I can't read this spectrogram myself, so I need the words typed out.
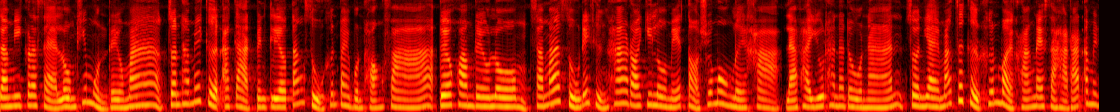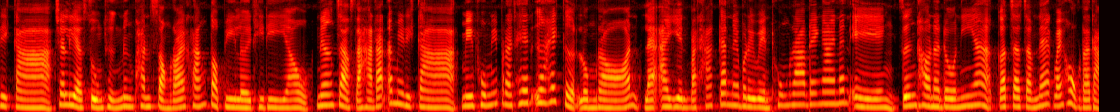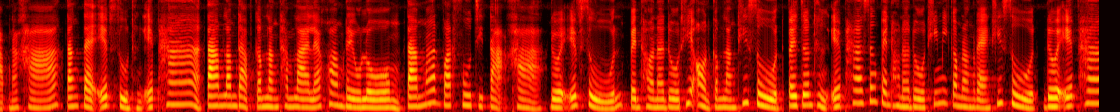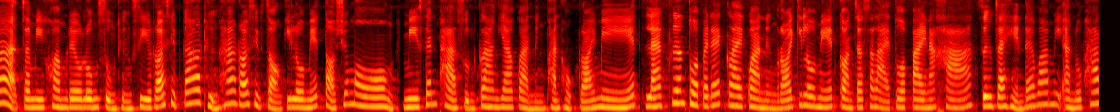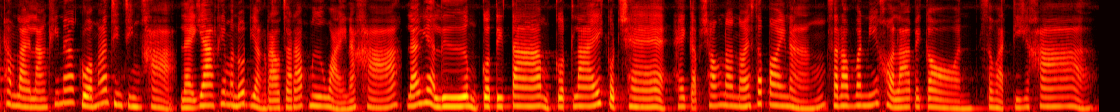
จะมีกระแสลมที่หมุนเร็วมาก จนทำให้เกิดอากาศเป็นเกลียวตั้งสูงขึ้นไปบนท้องฟ้า โดยความเร็วลมสามารถสูงได้ถึง 500 กิโลเมตรต่อชั่วโมงเลยค่ะ และพายุทอร์นาโดนั้น ส่วนใหญ่มักจะเกิดขึ้นบ่อยครั้งในสหรัฐอเมริกา เฉลี่ยสูงถึง 1,200 ครั้งต่อปีเลยทีเดียว เนื่องจากสหรัฐอเมริกา มีภูมิประเทศเอื้อให้เกิดลมร้อน และไอเย็นปะทะกันในบริเวณทุ่งราบได้ง่ายนั่นเอง ซึ่งทอร์นาโดเนี่ย ก็จะจำแนกไว้ 6 ระดับนะคะ ตั้งแต่ F0 ถึง F5 ตามลำดับกำลังทำลายและความเร็วลม ตามมาตรวัดฟูจิตะค่ะ โดย F0 เป็นทอร์นาโดที่อ่อนกำลังที่สุด ไปจนถึง F5 ซึ่งเป็นทอร์นาโดที่มีกำลังแรงที่สุด โดย F5 จะมีความเร็วลมสูงถึง 419 ถึง 512 กิโลเมตรต่อชั่วโมง มีเส้นผ่าศูนย์กลางยาวกว่า 1,600 เมตร และเคลื่อนตัวไปได้ไกลกว่า 100 กิโลเมตร ก่อนจะสลายตัวไปนะคะ ซึ่งจะเห็นได้ว่ามีอนุภาคทำำลายล้างที่น่ากลัวมากจริง ๆ ค่ะ และยากที่มนุษย์อย่างเราจะรับมือไหวนะคะ แล้วอย่าลืมกดติดตาม กดไลค์ กดแชร์ ให้กับช่องนอนน้อยสปอยหนังสำหรับวันนี้ขอลาไปก่อน สวัสดีค่ะ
